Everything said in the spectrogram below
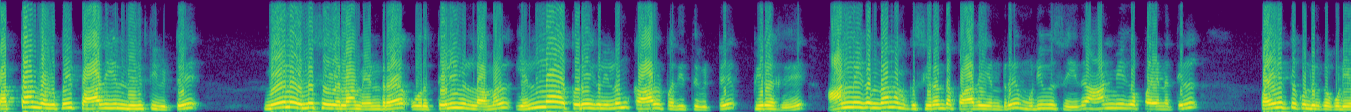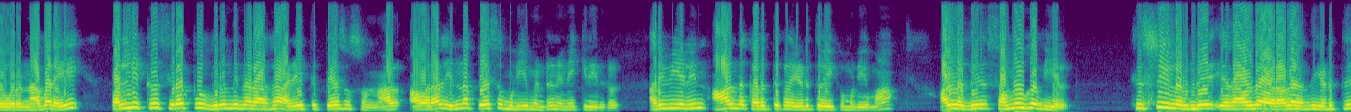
பத்தாம் வகுப்பை பாதியில் நிறுத்திவிட்டு மேலே என்ன செய்யலாம் என்ற ஒரு தெளிவில்லாமல் எல்லா துறைகளிலும் கால் பதித்துவிட்டு பிறகு ஆன்மீகம்தான் நமக்கு சிறந்த பாதை என்று முடிவு செய்து ஆன்மீக பயணத்தில் பயணித்துக் கொண்டிருக்கக்கூடிய ஒரு நபரை பள்ளிக்கு சிறப்பு விருந்தினராக அழைத்து பேச சொன்னால் அவரால் என்ன பேச முடியும் என்று நினைக்கிறீர்கள்? அறிவியலின் ஆழ்ந்த கருத்துக்களை எடுத்து வைக்க முடியுமா? அல்லது சமூகவியல் ஹிஸ்டரியிலிருந்து ஏதாவது அவரால் வந்து எடுத்து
